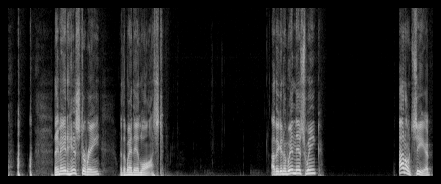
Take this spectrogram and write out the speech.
they made history with the way they lost. Are they going to win this week? I don't see it.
